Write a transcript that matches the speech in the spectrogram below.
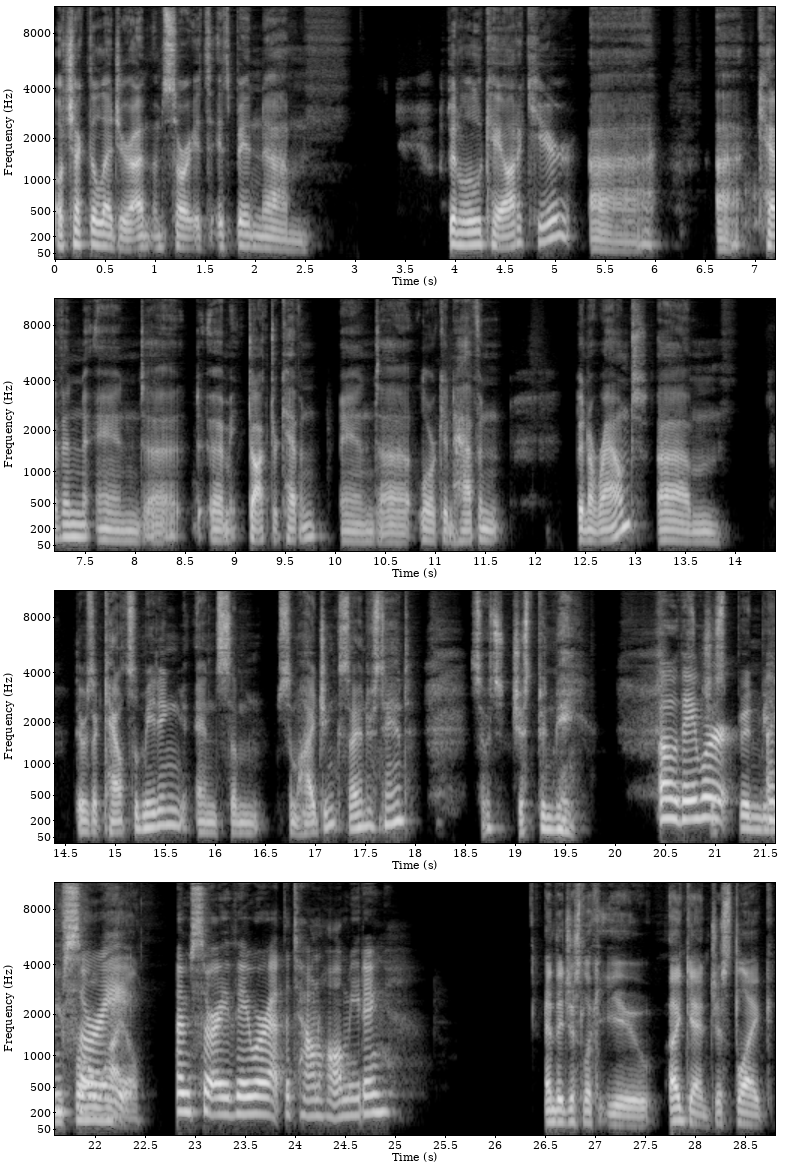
I'll check the ledger. I'm, I'm sorry. It's it's been um, it's been a little chaotic here. Uh, uh, Kevin and uh, I mean Doctor Kevin and uh, Lorcan haven't been around. Um, there was a council meeting and some some hijinks. I understand. So it's just been me. Oh, they It's were just been me I'm for sorry. a while. I'm sorry, they were at the town hall meeting. and they just look at you again, just like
